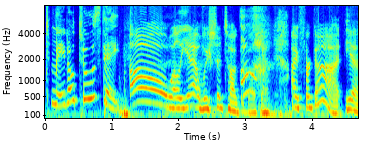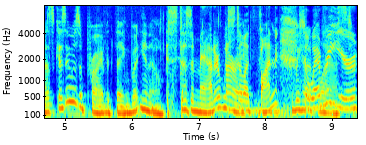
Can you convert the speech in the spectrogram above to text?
Tomato Tuesday. Oh, well, yeah, we should talk about ah. that. I forgot, yes, because it was a private thing, but you know. It doesn't matter. We All still right. had fun. We so every year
